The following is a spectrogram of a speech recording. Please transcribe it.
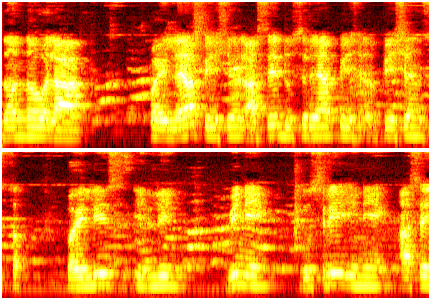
नोंदवला. पहिल्या पेशल असे दुसऱ्या पेश पेशन्स पहिली इनिंग विनिंग दुसरी इनिंग असे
